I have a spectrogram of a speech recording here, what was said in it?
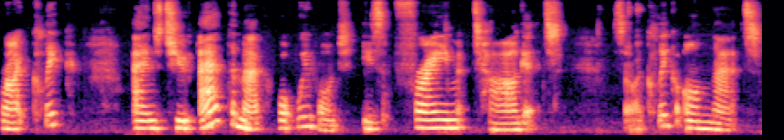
Right click and to add the map what we want is frame target. So I click on that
